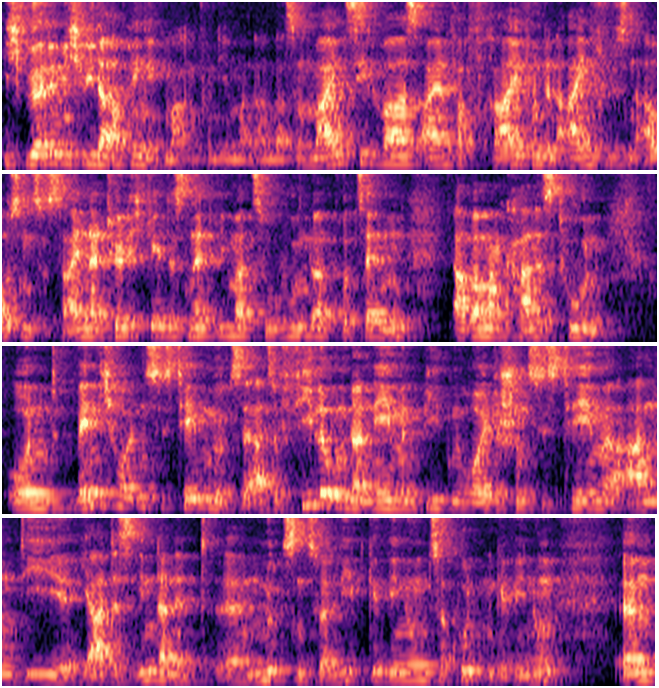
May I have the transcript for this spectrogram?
ich würde mich wieder abhängig machen von jemand anders. Und mein Ziel war es einfach, frei von den Einflüssen außen zu sein. Natürlich geht es nicht immer zu 100%, aber man kann es tun. Und wenn ich heute ein System nutze, also viele Unternehmen bieten heute schon Systeme an, die ja, das Internet äh, nutzen zur Leadgewinnung, zur Kundengewinnung. Ähm,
